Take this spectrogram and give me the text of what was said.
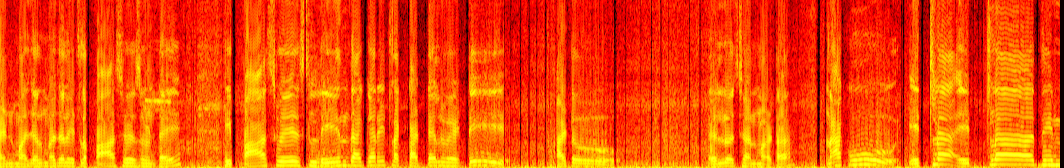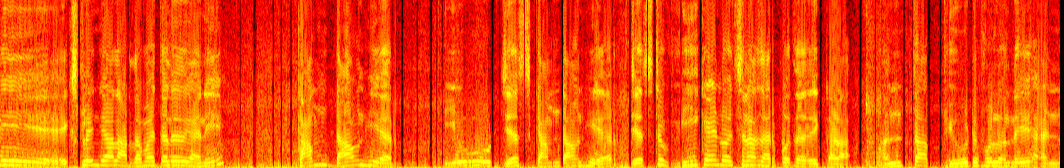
అండ్ మధ్యలో మధ్యలో ఇట్లా పాస్ వేస్ ఉంటాయి. ఈ పాస్ వేస్ లేని దగ్గర ఇట్లా కట్టెలు పెట్టి అటు వెళ్ళొచ్చు అనమాట నాకు ఎట్లా ఎట్లా దీన్ని ఎక్స్ప్లెయిన్ చేయాలో అర్థమవుతలేదు కానీ come down here you just come down here just weekend వచ్చినా సరిపోతుంది ఇక్కడ. అంత బ్యూటిఫుల్ ఉంది and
